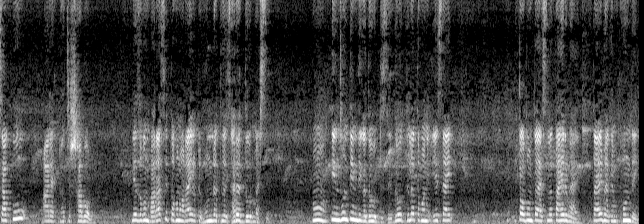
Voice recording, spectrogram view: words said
চাকু আর একটা হচ্ছে শাবল। দিয়ে যখন বাড়াচ্ছি তখন ওরাই ওটা হুন্ডা তুলে ঝাড়ের দৌড় মারছে। হুম, তিনজন তিন দিকে দৌড় দিছে। দৌড় দিলে তখন এসআই তদন্ত আসলো তাহের ভাই। তাহের ভাইকে আমি ফোন দিই।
